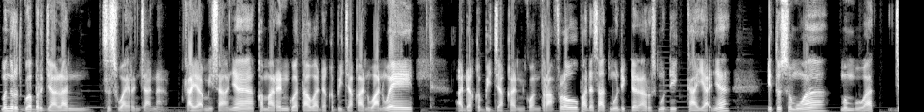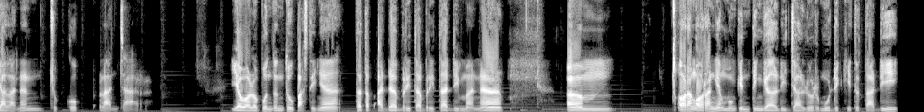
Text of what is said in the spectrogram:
menurut gue berjalan sesuai rencana. Kayak misalnya kemarin gue tahu ada kebijakan one way, ada kebijakan kontraflow pada saat mudik dan arus mudik. Kayaknya itu semua membuat jalanan cukup lancar. Ya walaupun tentu pastinya tetap ada berita-berita di mana um, orang-orang yang mungkin tinggal di jalur mudik itu tadi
